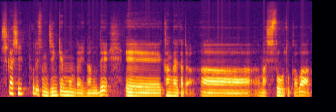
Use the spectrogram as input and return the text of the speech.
しかし一方でその人権問題などで、えー、考え方あ、まあ、思想とかは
